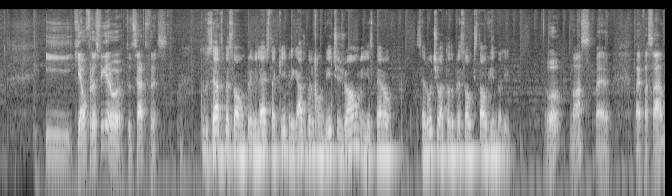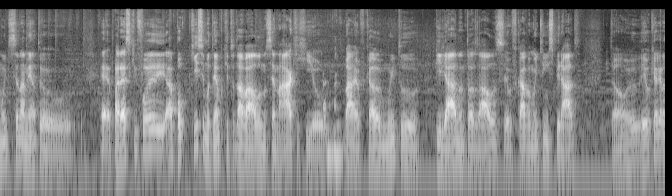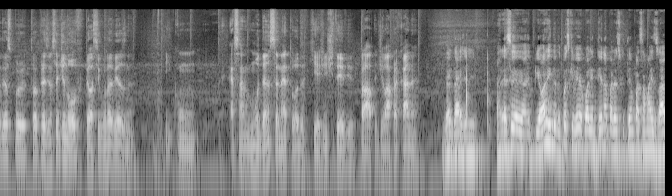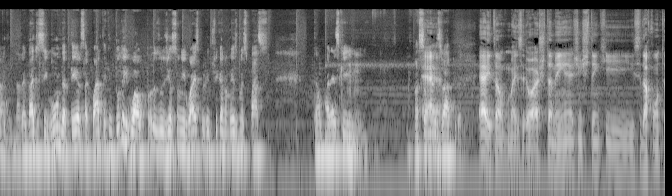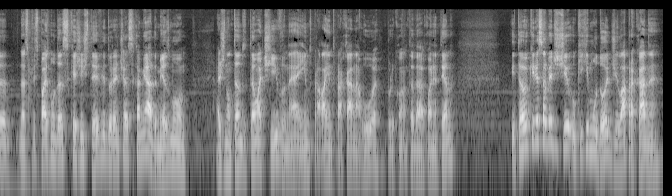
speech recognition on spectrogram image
E que é o Franz Figueiredo. Tudo certo, Franz? Tudo certo, pessoal. Um privilégio estar aqui. Obrigado pelo convite, João, e espero ser útil a todo o pessoal que está ouvindo ali. Oh, nossa, vai, vai passar muito ensinamento. Eu, é, parece que foi há pouquíssimo tempo que tu dava aula no Senac, que eu, ah, eu ficava muito pilhado nas tuas aulas, eu ficava muito inspirado. Então eu, eu que agradeço por tua presença de novo, pela segunda vez, né? E com essa mudança, né, toda que a gente teve pra, de lá para cá, né? Verdade. Parece pior ainda depois que veio a quarentena, parece que o tempo passa mais rápido. Na verdade, segunda, terça, quarta, aqui tudo é igual. Todos os dias são iguais porque a gente fica no mesmo espaço. Então parece que uhum. passou é... mais rápido. É, então, mas eu acho que também a gente tem que se dar conta das principais mudanças que a gente teve durante essa caminhada, mesmo a gente não estando tão ativo, né, indo para lá, indo para cá na rua por conta da quarentena. Então eu queria saber de ti o que, que mudou de lá para cá, né?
